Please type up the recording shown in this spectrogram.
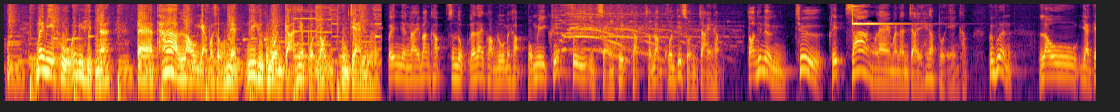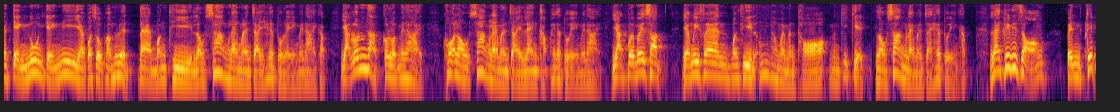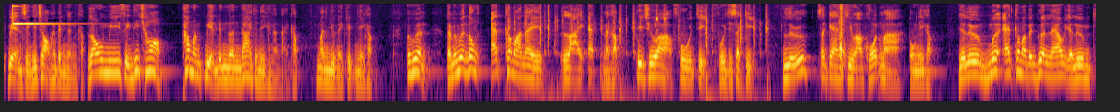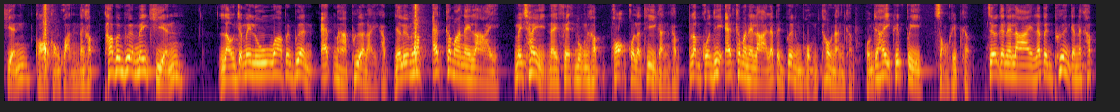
ไม่มีถูกไม่มีผิดนะ แต่ถ้าเราอยากประสบความสำเร็จนี่คือกระบวนการที่จะปลดล็อกอีกกุญแจนึงเลย เป็นอย่างไรบ้างครับ สนุกและได้ความรู้ไหมครับ ผมมีคลิปฟรีอีก 2 คลิปครับสำหรับคนที่สนใจครับ ตอนที่ 1 ชื่อคลิปสร้างแรงบันดาลใจให้กับตัวเองครับ เพื่อนๆเราอยากจะเก่งนู่นเก่งนี่อยากประสบความสำเร็จ แต่บางทีเราสร้างแรงบันดาลใจให้กับตัวเราเองไม่ได้ครับอยากลดน้ำหนักก็ลดไม่ได้ เพราะเราสร้างแรงบันดาลใจแรงขับให้กับตัวเองไม่ได้ อยากเปิดบริษัท อยากมีแฟนบางทีอืมทำไมมันท้อมันขี้เกียจเราสร้างแรงบันดาลใจให้ตัวเองครับ และคลิปที่ 2 เป็นคลิปเปลี่ยนสิ่งที่ชอบให้เป็นเงินครับเรามีสิ่งที่ชอบ ถ้ามันเปลี่ยนเป็นเงินได้จะดีขนาดไหนครับมันอยู่ในคลิปนี้ครับเพื่อนๆแต่เพื่อนๆต้องแอดเข้ามาใน Line แอดนะครับที่ชื่อว่า Fuji Fujisaki หรือสแกน QR code มาตรงนี้ครับอย่าลืมเมื่อแอดเข้ามาเป็นเพื่อนแล้ว อย่าลืมเขียนขอของขวัญนะครับถ้าเพื่อนๆไม่เขียน เราจะไม่รู้ว่าเพื่อนๆแอดมาเพื่ออะไรครับ อย่าลืมนะครับแอดเข้ามาใน Line ไม่ใช่ใน Facebook นะครับ เพราะคนละที่กันครับสำหรับคนที่แอดเข้ามาใน Line และเป็นเพื่อนของผมเท่านั้นครับ ผมจะให้คลิปฟรี 2 คลิปครับ เจอกันใน Line และเป็นเพื่อนกันนะครับ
